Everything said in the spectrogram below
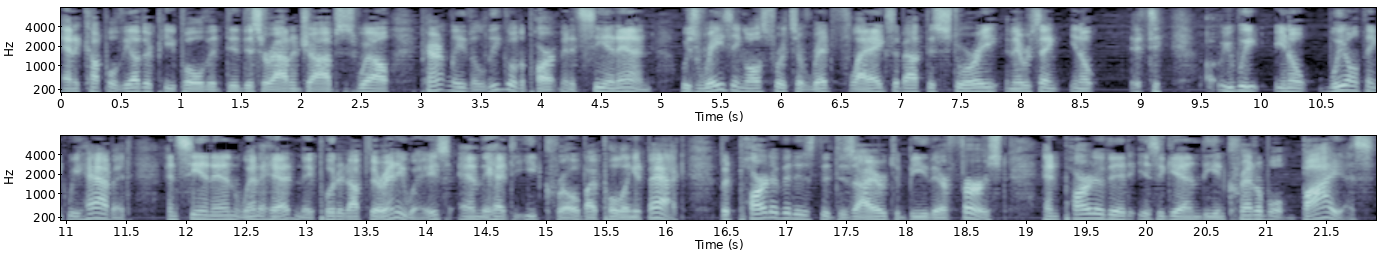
and a couple of the other people that did this are out of jobs as well. Apparently, the legal department at CNN was raising all sorts of red flags about this story, and they were saying, you know, it's, we you know we don't think we have it. And CNN went ahead and they put it up there anyways and they had to eat crow by pulling it back. But part of it is the desire to be there first and part of it is again the incredible bias.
